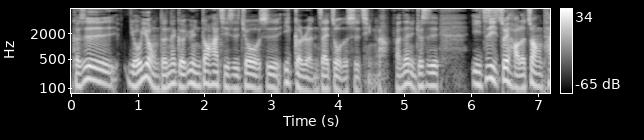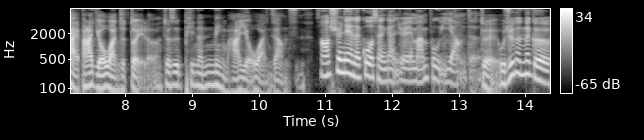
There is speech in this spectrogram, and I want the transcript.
可是游泳的那个运动，它其实就是一个人在做的事情啊，反正你就是。以自己最好的状态把它游完就对了，就是拼了命把它游完这样子。然后训练的过程感觉也蛮不一样的。对，我觉得那个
